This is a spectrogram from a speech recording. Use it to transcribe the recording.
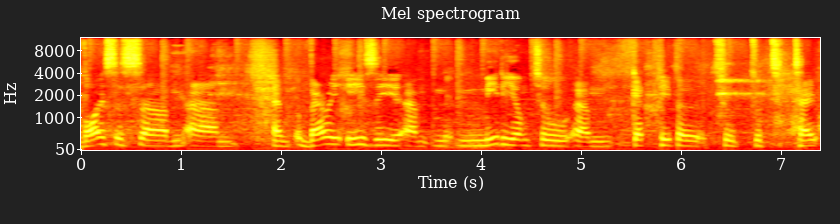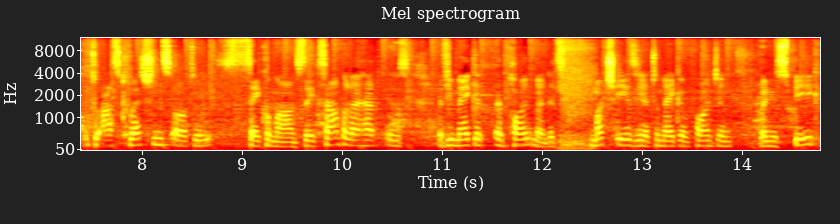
voice is um, um, a very easy um, medium to um, get people to, to, to ask questions or to say commands. The example I had was if you make an appointment, it's much easier to make an appointment when you speak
